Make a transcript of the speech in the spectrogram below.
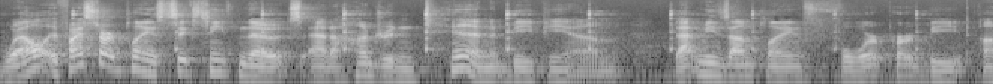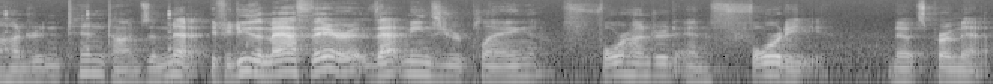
Well, if I start playing 16th notes at 110 BPM, that means I'm playing 4 per beat 110 times a minute. If you do the math there, that means you're playing 440 notes per minute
